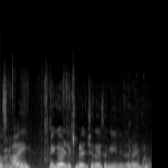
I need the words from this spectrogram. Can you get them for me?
Tapos, ay! May garlic bread siya guys sa gilid. Aray ko.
